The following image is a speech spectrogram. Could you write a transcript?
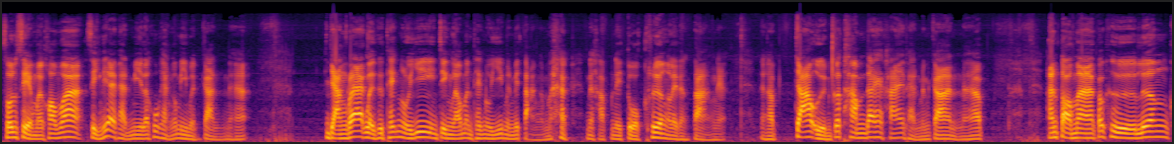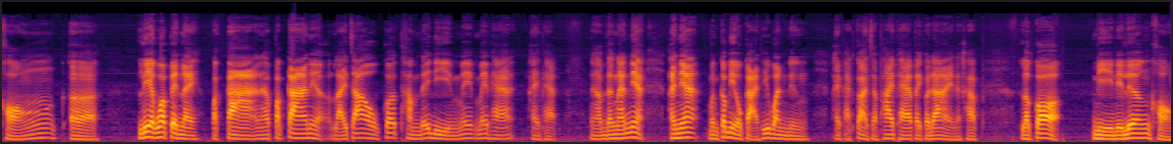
โซนเสี่ยงหมายความว่าสิ่งที่ iPad มีแล้วคู่แข่งก็มีเหมือนกันนะฮะ อย่างแรกเลยคือเทคโนโลยีจริงๆ แล้วมันเทคโนโลยีมันไม่ต่างกันมากนะครับในตัวเครื่องอะไรต่างๆเนี่ยนะครับเจ้าอื่นก็ทำได้คล้ายๆ iPad เหมือนกันนะครับ อันต่อมาก็คือเรื่องของเออเรียกว่าเป็นอะไรปากกานะครับปากกาเนี่ยหลายเจ้าก็ทำได้ดีไม่ไม่แพ้ iPad นะครับดังนั้นเนี่ยอันเนี้ยมันก็มีโอกาสที่วันหนึ่ง iPad ก็อาจจะพ่ายแพ้ไปก็ได้นะครับ แล้วก็มีในเรื่องของ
